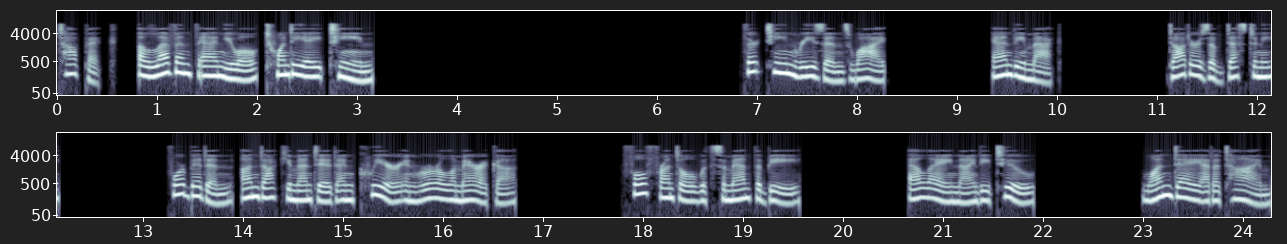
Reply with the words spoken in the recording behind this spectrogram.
Topic. 11th Annual 2018 13 Reasons Why. Andi Mack Daughters of Destiny. Forbidden, Undocumented and Queer in Rural America. Full Frontal with Samantha Bee LA 92 One Day at a Time.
